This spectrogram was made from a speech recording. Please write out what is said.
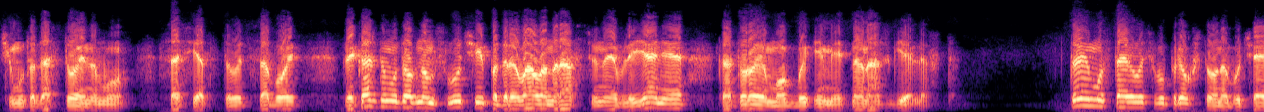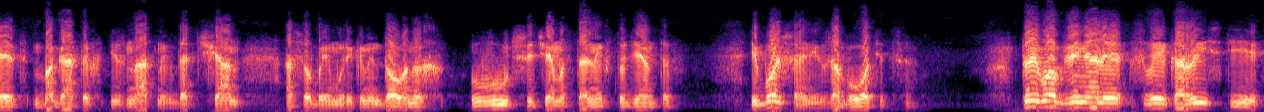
чему-то достойному соседствовать с собой, при каждом удобном случае подрывало нравственное влияние, которое мог бы иметь на нас Геллерт. То ему ставилось в упрек, что он обучает богатых и знатных датчан, особо ему рекомендованных, лучше, чем остальных студентов, и больше о них заботится. То его обвиняли в своей корысти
